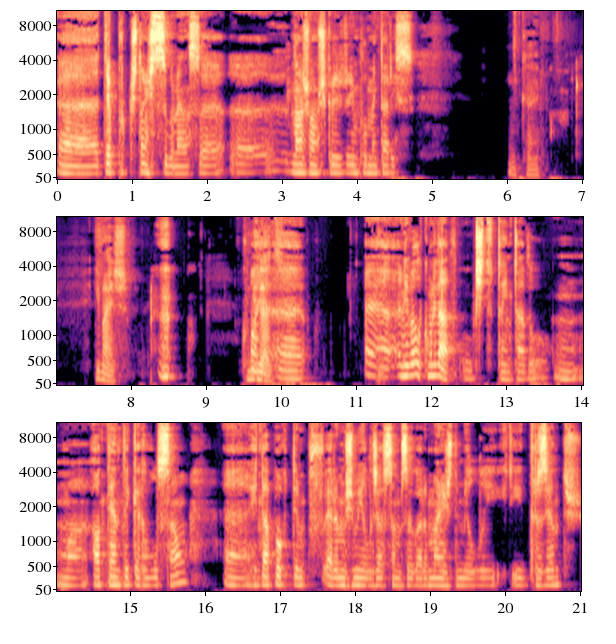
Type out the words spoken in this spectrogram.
Uh, até por questões de segurança, uh, nós vamos querer implementar isso. Ok. E mais? Comunidade. Olha, uh, a nível de comunidade, isto tem estado uma autêntica revolução. ainda há pouco tempo éramos mil, já somos agora mais de mil e trezentos.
